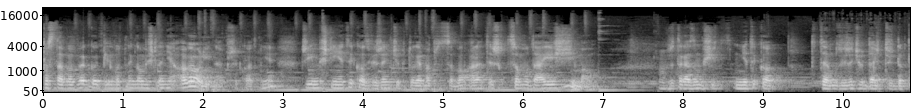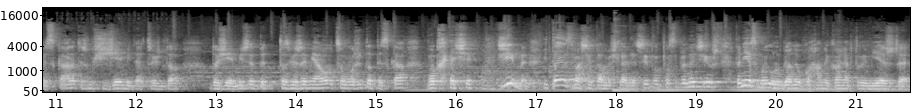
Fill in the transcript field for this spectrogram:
podstawowego i pierwotnego myślenia o roli na przykład, nie? Czyli myśli nie tylko o zwierzęciu, które ma przed sobą, ale też co mu daje zimą. Że teraz musi nie tylko temu zwierzęciu dać coś do pyska, ale też musi ziemi dać coś do, do ziemi, żeby to zwierzę miało co włożyć do pyska w okresie zimy. I to jest właśnie to myślenie, czyli po prostu w już, to nie jest mój ulubiony, ukochany koń, na którym jeżdżę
